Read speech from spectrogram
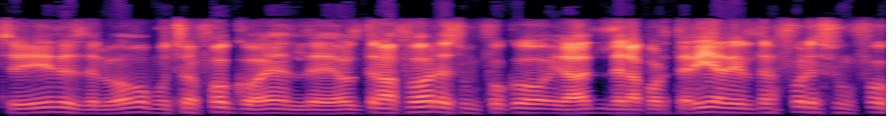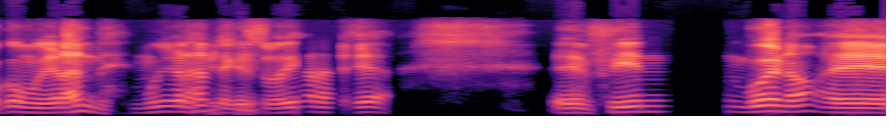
Sí, desde luego, mucho foco. ¿eh? El de Old Trafford es un foco, la, de la portería de Old Trafford es un foco muy grande, muy grande, sí, sí. que se lo digan a De Gea. En fin, bueno, eh,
